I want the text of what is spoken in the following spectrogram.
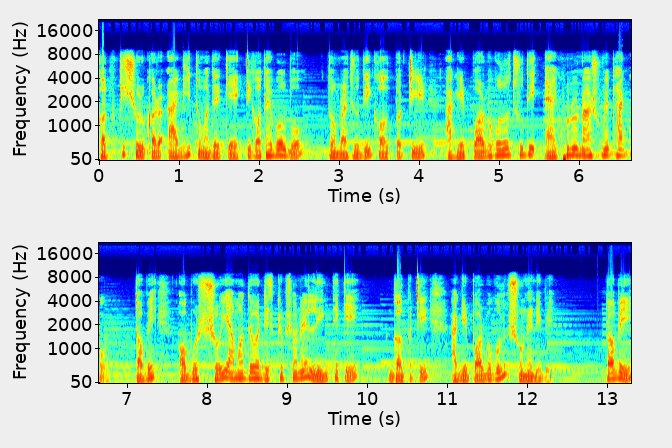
গল্পটি শুরু করার আগে তোমাদেরকে একটি কথাই বলব। তোমরা যদি গল্পটির আগের পর্বগুলো যদি এখনও না শুনে থাকো, তবে অবশ্যই আমার দেওয়া ডিসক্রিপশনের লিঙ্ক থেকে গল্পটির আগের পর্বগুলো শুনে নেবে। তবে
